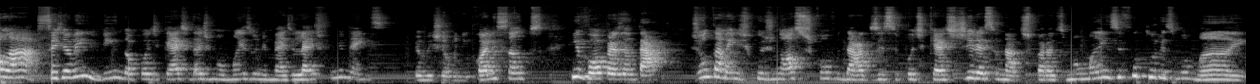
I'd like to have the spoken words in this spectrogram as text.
Olá, seja bem-vindo ao podcast das Mamães Unimed Leste Fluminense. Eu me chamo Nicole Santos e vou apresentar, juntamente com os nossos convidados, esse podcast direcionado para as mamães e futuras mamães.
